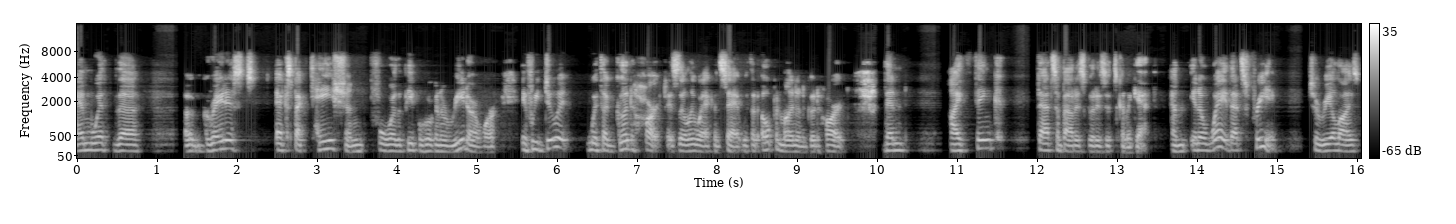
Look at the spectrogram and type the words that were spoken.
and with the uh, greatest expectation for the people who are going to read our work. If we do it with a good heart, is the only way I can say it, with an open mind and a good heart, then I think that's about as good as it's going to get. And in a way, that's freeing to realize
